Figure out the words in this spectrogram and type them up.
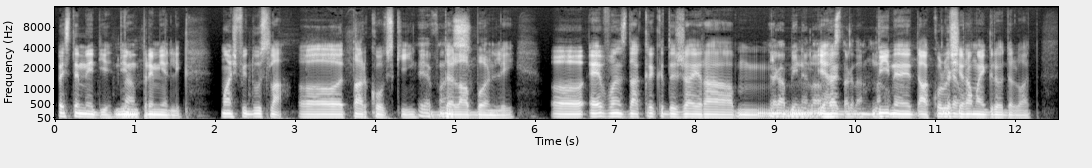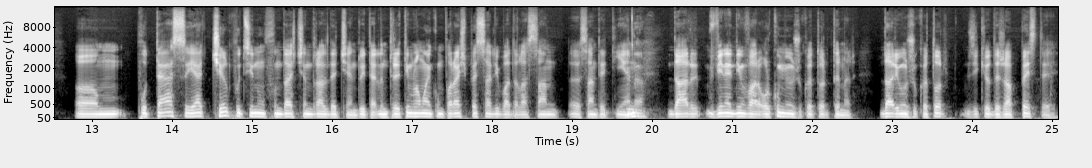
peste medie din Da. Premier League. M-aș fi dus la uh, Tarkovski Evans. de la Burnley. Uh, Evans, dar cred că deja era m, Era bine la era Leicester, da. bine acolo Greu. și era mai greu de luat. Um, putea să ia cel puțin un fundaș central decent. Uite, între timp l-am mai cumpărat și pe Saliba de la San, uh, Saint-Etienne Da. Dar vine din vară. Oricum e un jucător tânăr, dar e un jucător, zic eu, deja peste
